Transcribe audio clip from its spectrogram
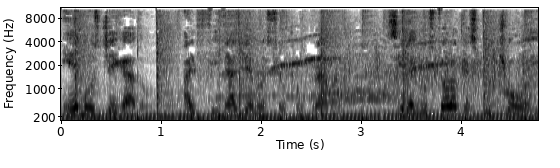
Hemos llegado al final de nuestro programa. Si le gustó lo que escuchó hoy,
